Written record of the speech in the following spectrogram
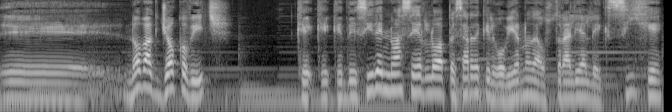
eh, Novak Djokovic, que, decide no hacerlo a pesar de que el gobierno de Australia le exige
